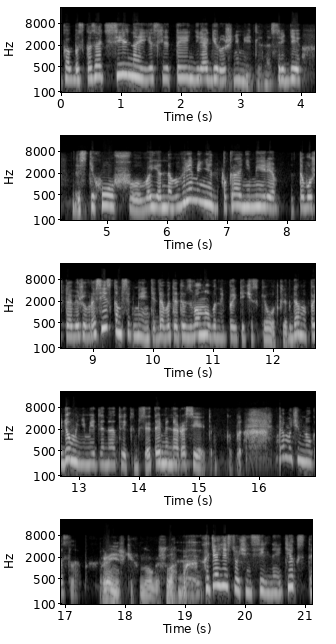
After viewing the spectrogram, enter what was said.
как бы сказать, сильной, если ты не реагируешь немедленно. Среди стихов военного времени, по крайней мере, того, что я вижу в российском сегменте, да, вот этот взволнованный поэтический отклик, да, мы пойдем и немедленно откликнемся. Это именно Россия этим. Как бы. Там очень много слабых. Украинских много слабых. Э, хотя есть очень сильные тексты,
